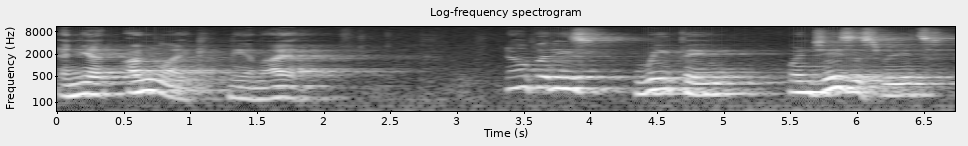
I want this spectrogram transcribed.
And yet, unlike Nehemiah, nobody's weeping when Jesus reads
